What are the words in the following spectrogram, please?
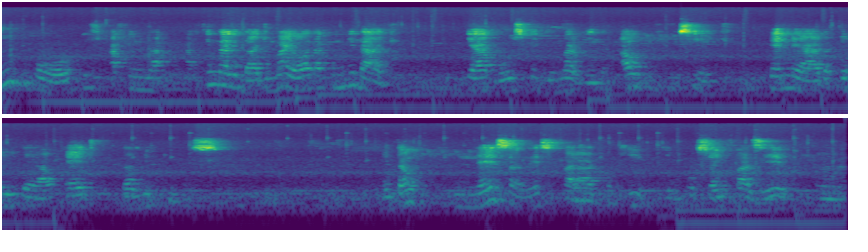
junto com outros, a finalidade maior da comunidade, que é a busca de uma vida autossuficiente, permeada pelo ideal ético das virtudes. Então, nessa, nesse parágrafo aqui, ele consegue fazer uma,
